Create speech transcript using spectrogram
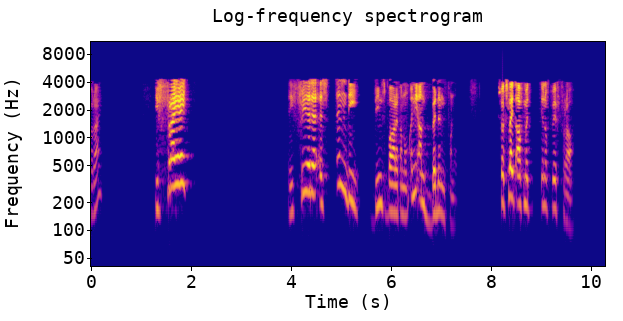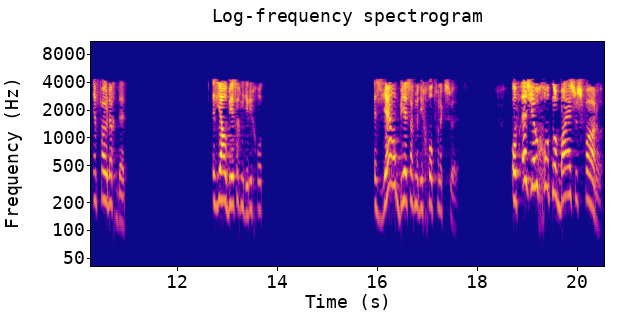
Alraai? Die vryheid en die vrede is in die diensbaarheid aan hom, in die aanbidding van hom. So ek sluit af met een of twee vrae. Eenvoudig dit. Is jy al besig met hierdie God? Is jy al besig met die God van Eksodus? Of is jou God nog baie soos Farao?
